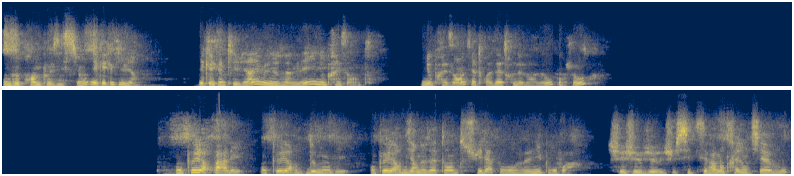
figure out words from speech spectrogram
On veut prendre position. Il y a quelqu'un qui vient. Il y a quelqu'un qui vient, il veut nous amener, il nous présente. Il nous présente, il y a trois êtres devant nous. Bonjour. On peut leur parler, on peut leur demander, on peut leur dire nos attentes. Je suis là pour venir pour voir. C'est vraiment très gentil à vous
